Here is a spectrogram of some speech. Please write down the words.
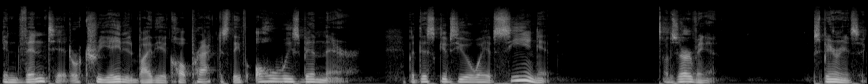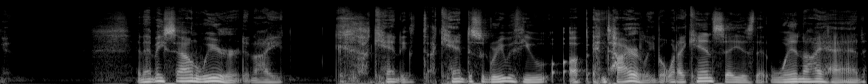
invented or created by the occult practice. They've always been there but this gives you a way of seeing it observing it experiencing it and that may sound weird and i can't I can't disagree with you up entirely, but what I can say is that when I had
